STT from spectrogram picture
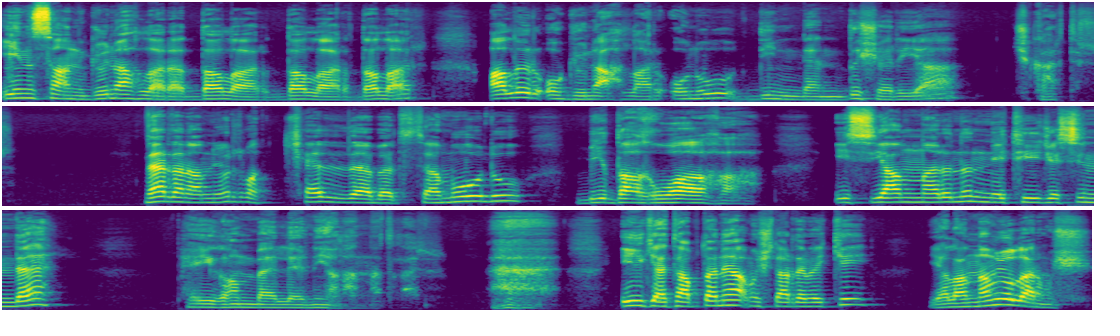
İnsan günahlara dalar, dalar, dalar. Alır o günahlar onu dinden dışarıya çıkartır. Nereden anlıyoruz? Bak kezzebet semudu bi dagvaha. İsyanlarının neticesinde peygamberlerini yalanladılar. Heh. İlk etapta ne yapmışlar demek ki? Yalanlamıyorlarmış.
